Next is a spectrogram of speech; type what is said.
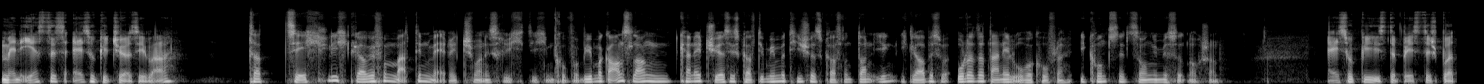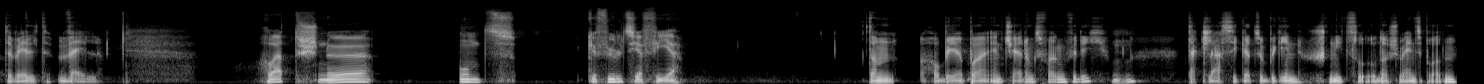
mein erstes Eishockey-Jersey war? Tatsächlich, glaube ich, von Martin Meritsch, wenn ich es richtig im Kopf habe. Ich habe mir ganz lange keine Jerseys gekauft, ich habe mir immer T-Shirts gekauft und dann, ich glaube, es war, oder der Daniel Oberkofler. Ich konnte es nicht sagen, ich müsste halt nachschauen. Eishockey ist der beste Sport der Welt, weil hart, schnell und gefühlt sehr fair. Dann habe ich ein paar Entscheidungsfragen für dich. Mhm. Der Klassiker zu Beginn, Schnitzel oder Schweinsbraten?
